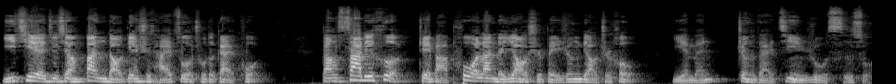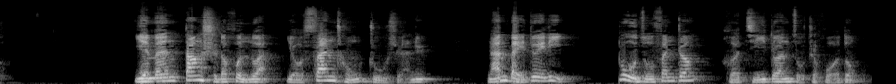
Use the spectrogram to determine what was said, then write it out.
一切就像半岛电视台做出的概括：当萨利赫这把破烂的钥匙被扔掉之后，也门正在进入死锁。也门当时的混乱有三重主旋律。南北对立、部族纷争和极端组织活动，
